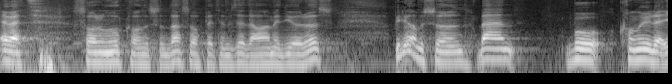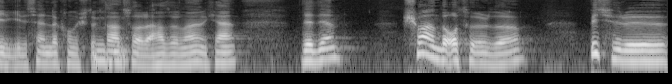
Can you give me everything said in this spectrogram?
Evet, sorumluluk konusunda sohbetimize devam ediyoruz. Biliyor musun ben bu konuyla ilgili seninle konuştuktan sonra hazırlanırken dedim şu anda oturdum bir sürü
